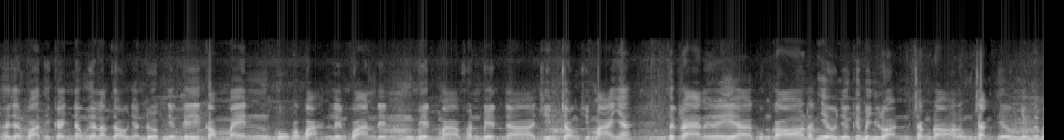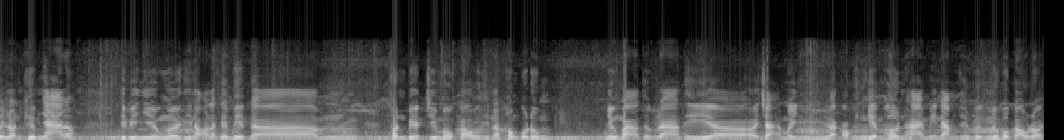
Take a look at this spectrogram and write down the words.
Thời gian qua thì kênh Nông dân làm giàu nhận được những cái comment của các bạn liên quan đến việc mà phân biệt uh, chim trống chim mái nhá. Thực ra thì uh, cũng có rất nhiều những cái bình luận trong đó cũng chẳng thiếu những cái bình luận khiếm nhã đâu. Thì vì nhiều người thì nói là cái việc uh, phân biệt chim bồ câu thì nó không có đúng. Nhưng mà thực ra thì ờ, ở trại mình là có kinh nghiệm hơn 20 năm trên việc nuôi bồ câu rồi.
